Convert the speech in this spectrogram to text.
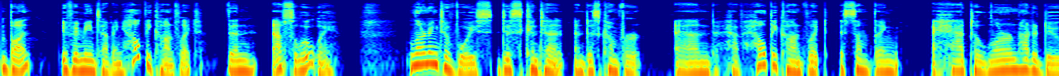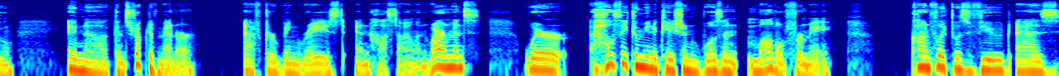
But if it means having healthy conflict, then absolutely. Learning to voice discontent and discomfort and have healthy conflict is something I had to learn how to do in a constructive manner after being raised in hostile environments where healthy communication wasn't modeled for me. Conflict was viewed as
